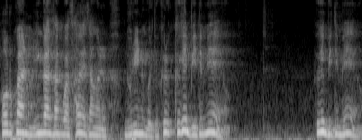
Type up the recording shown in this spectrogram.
거룩한 인간상과 사회상을 누리는 거죠. 그게 믿음이에요. 그게 믿음이에요.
